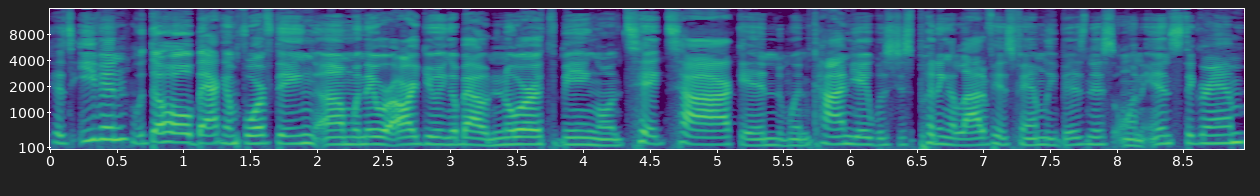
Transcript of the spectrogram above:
Because even with the whole back and forth thing, um, when they were arguing about North being on TikTok and when Kanye was just putting a lot of his family business on Instagram,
